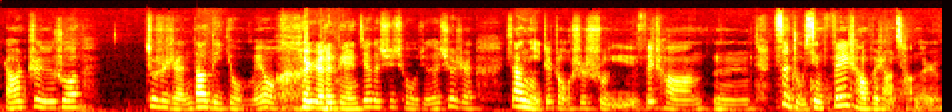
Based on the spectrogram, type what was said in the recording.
然后至于说，就是人到底有没有和人 连接的需求，我觉得确实像你这种是属于非常嗯自主性非常非常强的人。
